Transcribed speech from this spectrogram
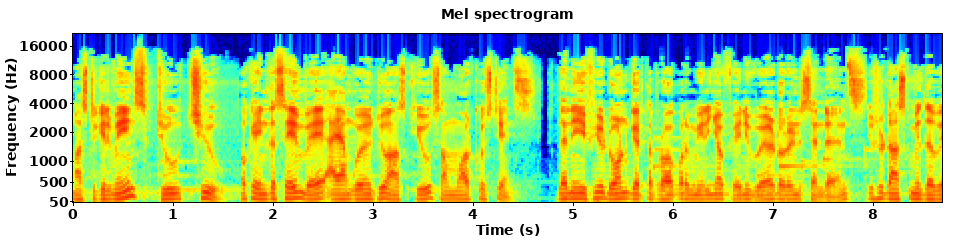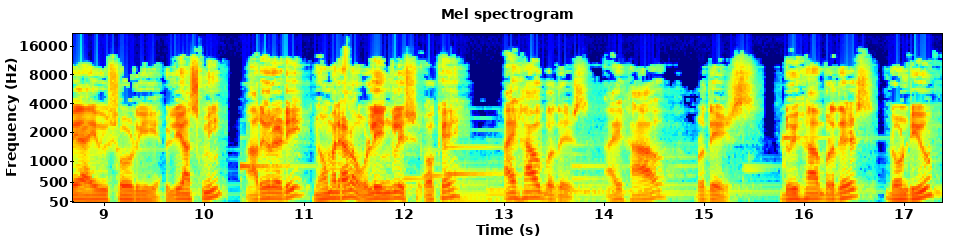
Masticate means to chew. Okay, in the same way, I am going to ask you some more questions. Then, if you don't get the proper meaning of any word or any sentence, you should ask me the way I showed you. Will you ask me? Are you ready? No Malayalam, only English. Okay. I have brothers. I have brothers. Do you have brothers? Don't you?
